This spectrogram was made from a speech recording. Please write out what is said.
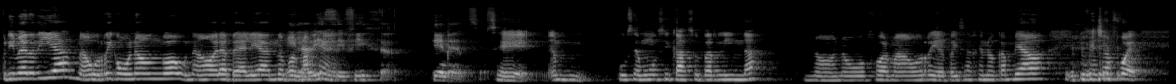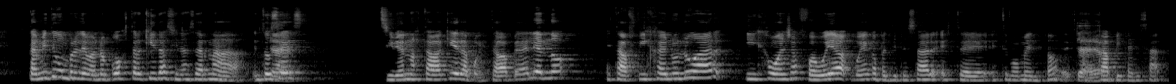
primer día me aburrí como un hongo, una hora pedaleando por y la más que- bici fija. Tiene eso. Sí, em, puse música súper linda. No, no hubo forma de aburrir, el paisaje no cambiaba. Dije, ya fue. También tengo un problema, no puedo estar quieta sin hacer nada. Entonces, si bien no estaba quieta porque estaba pedaleando, estaba fija en un lugar y dije, bueno, ya fue, voy a, voy a capitalizar este, este momento. Claro. Capitalizar.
